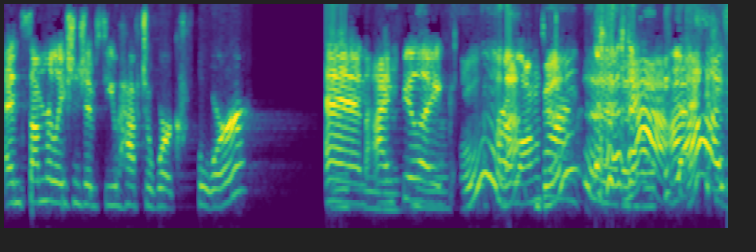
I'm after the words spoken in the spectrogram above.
and some relationships you have to work for. And mm-hmm. I feel like Ooh, for a long good. time, yeah, yes,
